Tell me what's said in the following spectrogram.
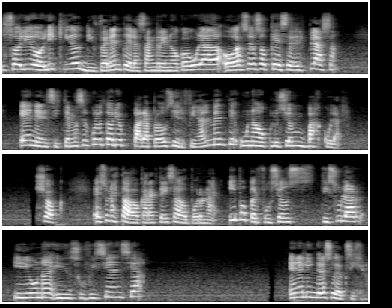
sólido o líquido diferente de la sangre no coagulada o gaseoso que se desplaza en el sistema circulatorio para producir finalmente una oclusión vascular. Shock es un estado caracterizado por una hipoperfusión tisular y una insuficiencia en el ingreso de oxígeno,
